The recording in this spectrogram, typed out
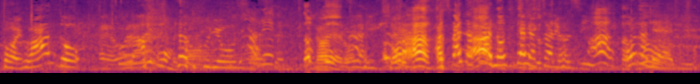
Poi quando, eh, ora, curioso. Davvero? Ora chi c'è? Allora. Aspetta, aspetta, non ti devi alzare così. Ora devi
